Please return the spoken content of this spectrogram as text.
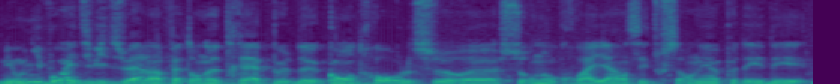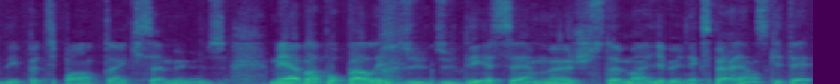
mais au niveau individuel, en fait, on a très peu de contrôle sur, euh, sur nos croyances et tout ça. On est un peu des, des, des petits pantins qui s'amusent. Mais avant, pour parler du, du DSM, euh, justement, il y avait une expérience qui était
